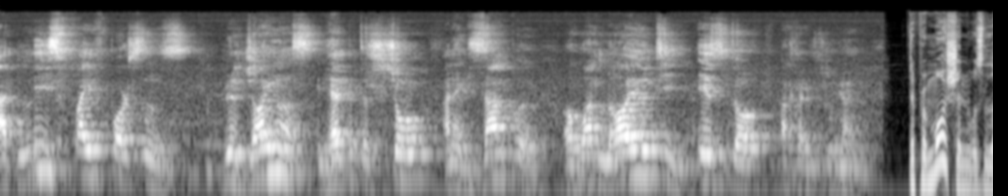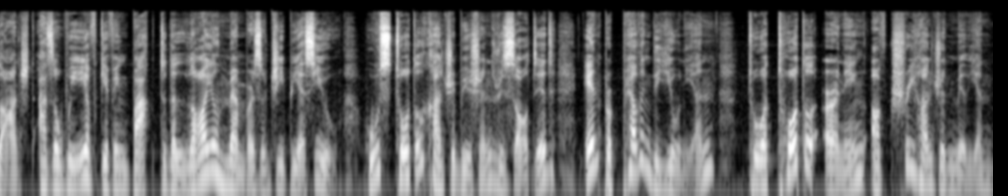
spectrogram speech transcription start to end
at least five persons will join us in helping to show an example of what loyalty is to a credit union. The promotion was launched as a way of giving back to the loyal members of GPSU, whose total contributions resulted in propelling the union to a total earning of $300 million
